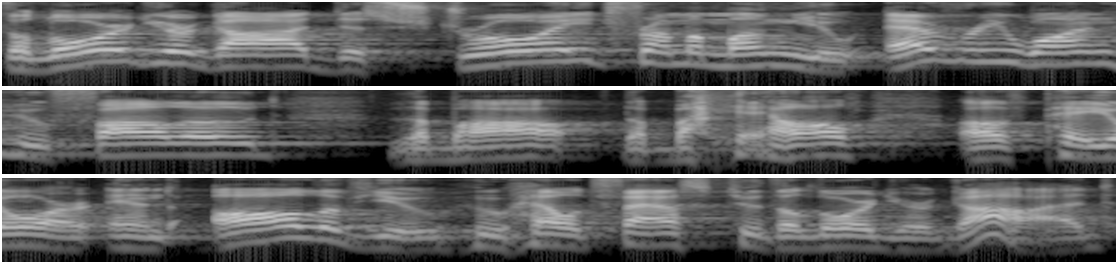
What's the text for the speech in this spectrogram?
The Lord your God destroyed from among you everyone who followed the Baal, the Baal of Peor, and all of you who held fast to the Lord your God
